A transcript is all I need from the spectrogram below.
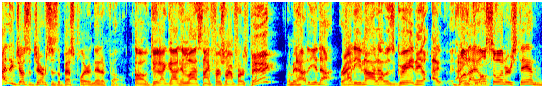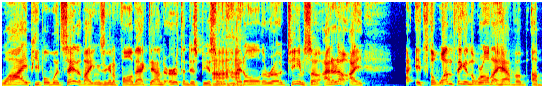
I think Justin Jefferson is the best player in the NFL. Oh, dude, I got him last night, first round, first pick. I mean, how do you not, right? How do you not? that was great? And I, But I also understand why people would say the Vikings are going to fall back down to earth and just be a sort Uh-huh. of middle of the road team. So I don't know. I I- it's the one thing in the world I have a a,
